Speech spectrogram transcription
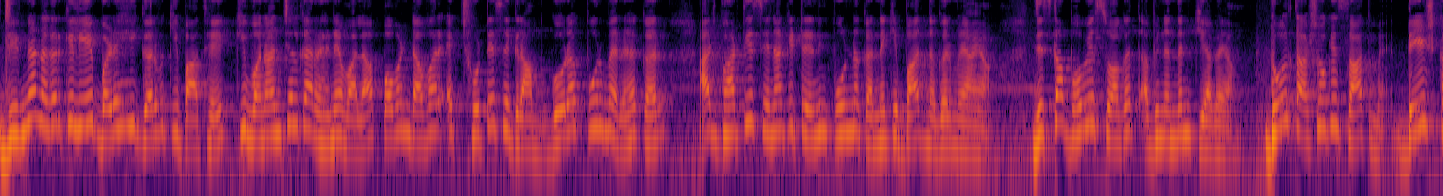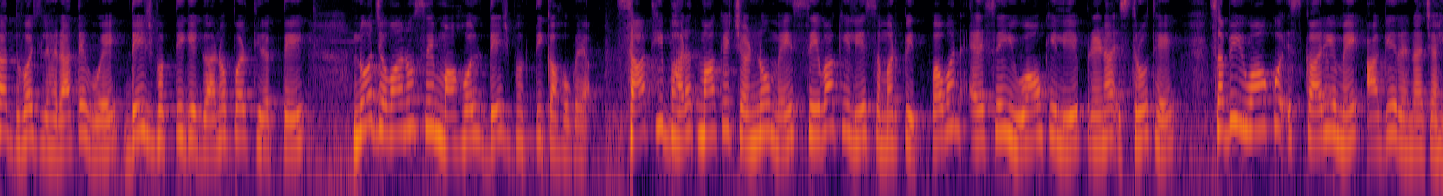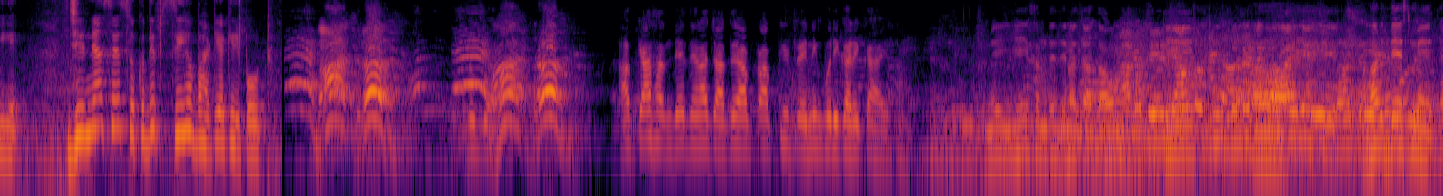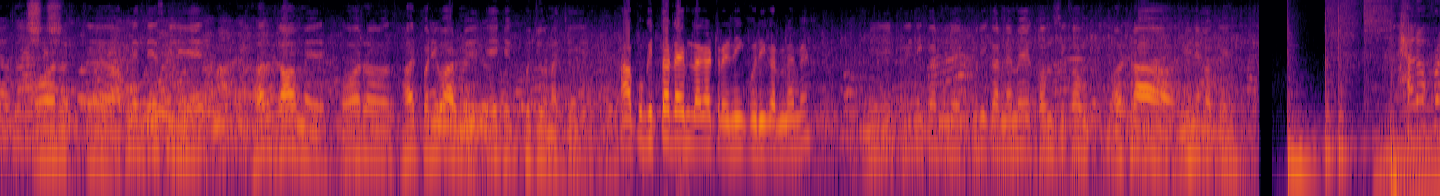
जिरना नगर के लिए बड़े ही गर्व की बात है कि वनांचल का रहने वाला पवन डावर एक छोटे से ग्राम गोरखपुर में रहकर आज भारतीय सेना की ट्रेनिंग पूर्ण करने के बाद नगर में आया, जिसका भव्य स्वागत अभिनंदन किया गया। ढोल ताशों के साथ में देश का ध्वज लहराते हुए देशभक्ति के गानों पर थिरकते नौजवानों से माहौल देशभक्ति का हो गया। साथ ही भारत माँ के चरणों में सेवा के लिए समर्पित पवन ऐसे युवाओं के लिए प्रेरणा स्रोत है। सभी युवाओं को इस कार्य में आगे रहना चाहिए। झिरना से सुखदीप सिंह भाटिया की रिपोर्ट। आप क्या संदेश देना चाहते हैं? आप आपकी ट्रेनिंग पूरी करके आए थे। मैं यही संदेश देना चाहता हूँ कि हर देश में और अपने देश के लिए हर गाँव में और हर परिवार में एक एक फौजी होना चाहिए। आपको कितना टाइम लगा ट्रेनिंग पूरी करने में? मेरी ट्रेनिंग करने पूरी करने में कम से कम अठारह महीने लग गए। Hello friends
